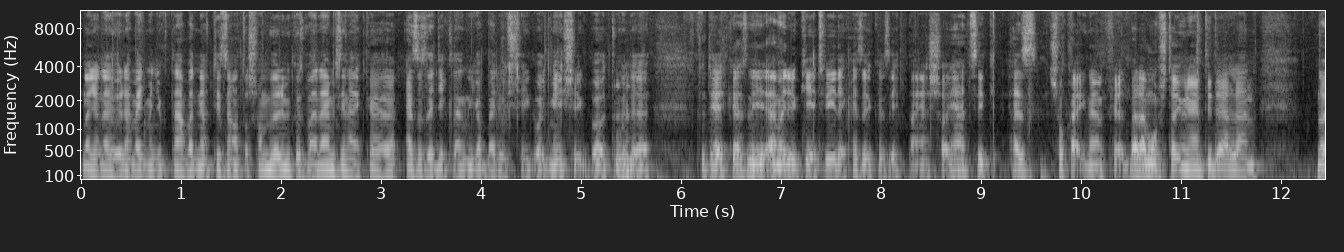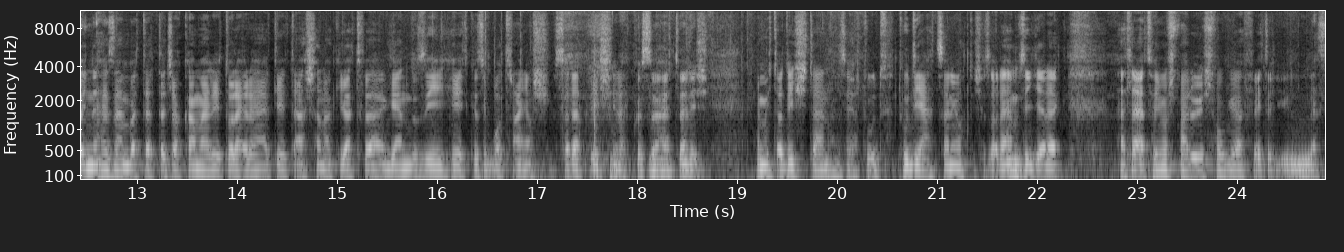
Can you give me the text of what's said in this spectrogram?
nagyon előre megy mondjuk támadni a 16-oson belül, miközben Remzinek ez az egyik legnagyobb erőssége, hogy mélységből tud, uh-huh. tud érkezni. Emeljük két védekező középpályással játszik, ez sokáig nem fért bele. Most a United ellen nagy nehezen betette Giacomo mellé Tolajra eltiltásának, illetve Genduzi hétközi botrányos szereplésének köszönhetően is. Amit ad Isten, azért tud, tud játszani ott is az a Remzi gyerek. Hát lehet, hogy most már ő is fogja a fejt, hogy ű, ez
